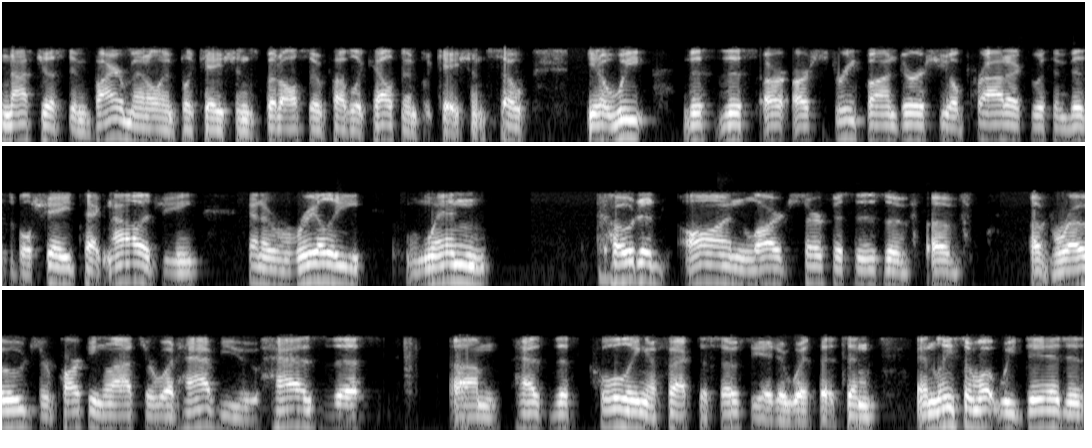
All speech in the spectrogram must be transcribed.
not just environmental implications but also public health implications. So, you know, we this this our, our Street Bond DuraShield product with invisible shade technology kind of really when coated on large surfaces of, of of roads or parking lots or what have you has this um, has this cooling effect associated with it. And and Lisa, what we did is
